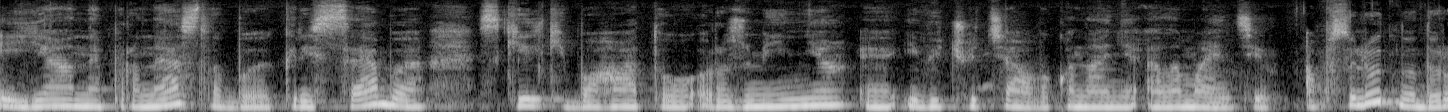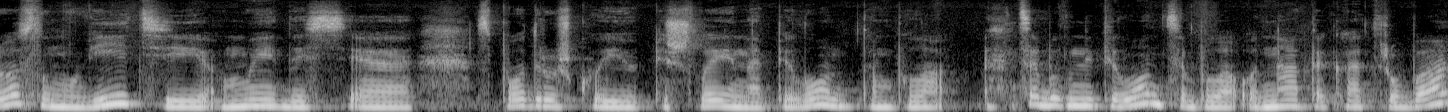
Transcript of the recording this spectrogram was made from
І я не пронесла б крізь себе скільки багато розуміння е, і відчуття виконання елементів. Абсолютно дорослому віці ми десь е, з подружкою пішли на пілон. Там була це був не пілон, це була одна така труба,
